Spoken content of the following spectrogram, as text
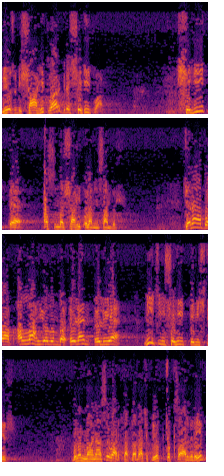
Biliyorsun bir şahit var bir de şehit var. Şehit de aslında şahit olan insandır. Cenab-ı Hak Allah yolunda ölen ölüye niçin şehit demiştir? Bunun manası var kitaplarda açıklıyor. Çok kısa arz edeyim.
